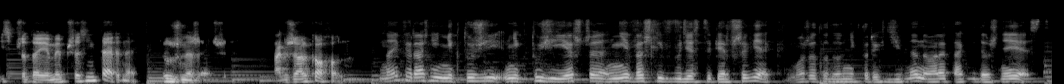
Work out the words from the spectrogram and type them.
i sprzedajemy przez internet różne rzeczy także alkohol. Najwyraźniej niektórzy, niektórzy jeszcze nie weszli w XXI wiek. Może to dla niektórych dziwne, no ale tak widocznie jest.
